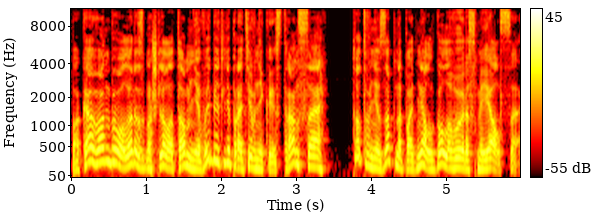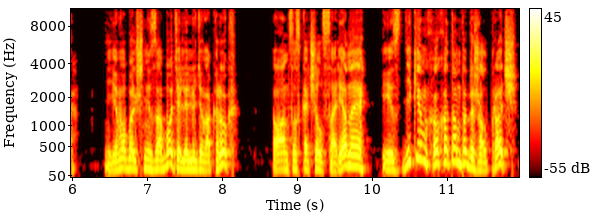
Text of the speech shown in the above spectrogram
Пока Ван Буэлэ размышлял о том, не выбить ли противника из транса, тот внезапно поднял голову и рассмеялся. Его больше не заботили люди вокруг, он соскочил с арены и с диким хохотом побежал прочь.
